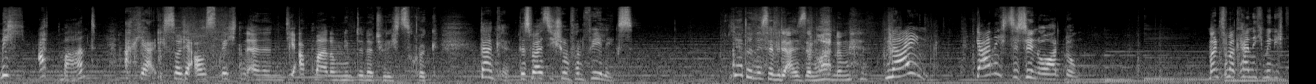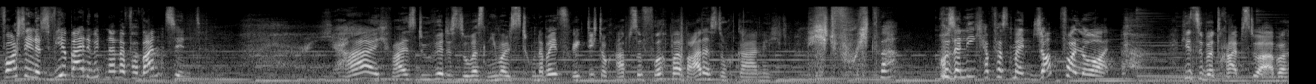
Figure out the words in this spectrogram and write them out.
mich abmahnt? Ach ja, ich soll dir ausrichten, äh, die Abmahnung nimmt er natürlich zurück. Danke, das weiß ich schon von Felix. Ja, dann ist ja wieder alles in Ordnung. Nein, gar nichts ist in Ordnung. Manchmal kann ich mir nicht vorstellen, dass wir beide miteinander verwandt sind. Ja, ich weiß, du würdest sowas niemals tun, aber jetzt reg dich doch ab. So furchtbar war das doch gar nicht. Nicht furchtbar? Rosalie, ich habe fast meinen Job verloren. Jetzt übertreibst du aber.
